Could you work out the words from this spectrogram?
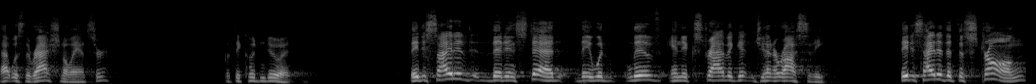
That was the rational answer, but they couldn't do it. They decided that instead they would live in extravagant generosity. They decided that the strong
